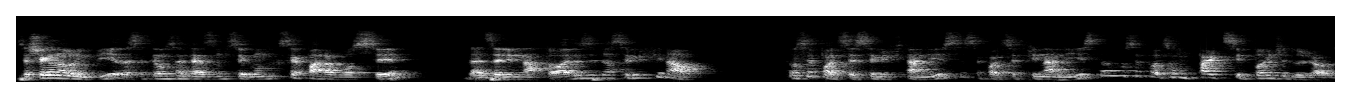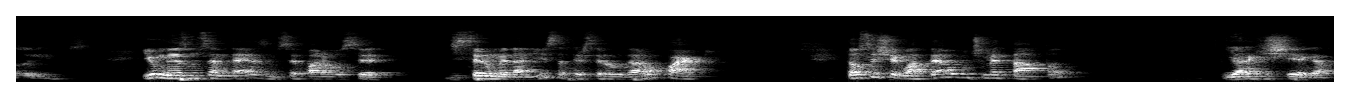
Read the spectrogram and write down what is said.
Você chega na Olimpíada, você tem um centésimo segundo que separa você das eliminatórias e da semifinal. Então você pode ser semifinalista, você pode ser finalista ou você pode ser um participante dos Jogos Olímpicos. E o mesmo centésimo separa você de ser um medalhista, terceiro lugar ou quarto. Então você chegou até a última etapa, e a hora que chega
